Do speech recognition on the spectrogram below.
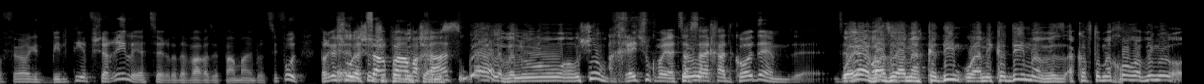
אפשר להגיד בלתי אפשרי לייצר את הדבר הזה פעמיים ברציפות. ברגע שהוא חושב יצר פעם אחת, מסוגל, אבל הוא, שוב, אחרי שהוא כבר יצא סע אחד קודם, זה, הוא היה, מאוד ואז הוא היה. מהקדים, הוא היה מקדימה, ועקף אותו מאחורה, וינגו...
